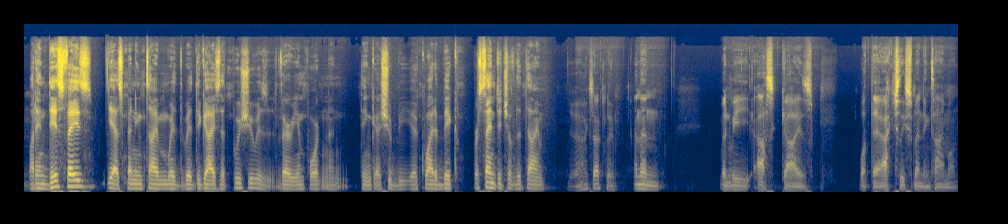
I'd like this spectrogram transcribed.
But in this phase, yeah, spending time with with the guys that push you is very important, and I think I should be uh, quite a big percentage of the time. Yeah, exactly. And then when we ask guys what they're actually spending time on,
